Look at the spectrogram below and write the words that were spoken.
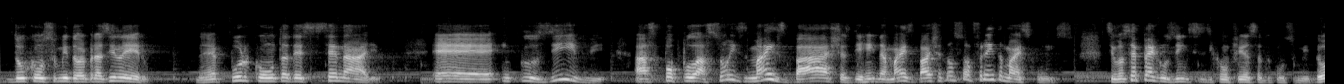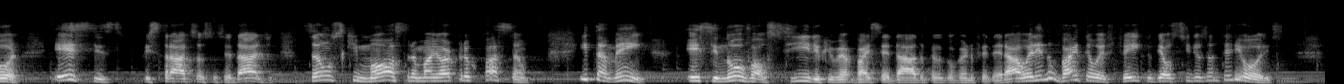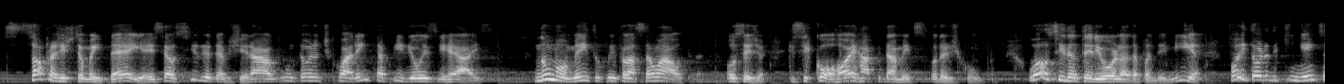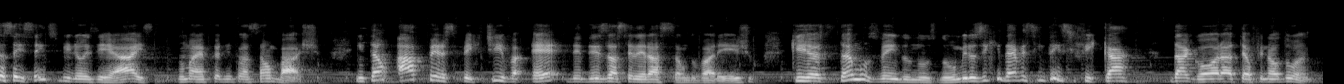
do consumidor brasileiro, né, por conta desse cenário. É, inclusive, as populações mais baixas, de renda mais baixa, estão sofrendo mais com isso. Se você pega os índices de confiança do consumidor, esses estratos da sociedade são os que mostram maior preocupação. E também esse novo auxílio que vai ser dado pelo governo federal, ele não vai ter o efeito de auxílios anteriores. Só para a gente ter uma ideia, esse auxílio deve gerar algo em torno de 40 bilhões de reais, num momento com inflação alta, ou seja, que se corrói rapidamente esse poder de compra. O auxílio anterior lá da pandemia foi em torno de 500 a 600 bilhões de reais numa época de inflação baixa. Então, a perspectiva é de desaceleração do varejo, que já estamos vendo nos números e que deve se intensificar da agora até o final do ano.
